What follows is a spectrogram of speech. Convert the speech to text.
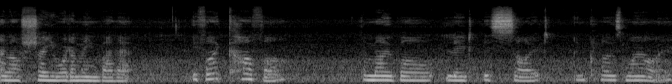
and I'll show you what I mean by that. If I cover the mobile lid this side and close my eye,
